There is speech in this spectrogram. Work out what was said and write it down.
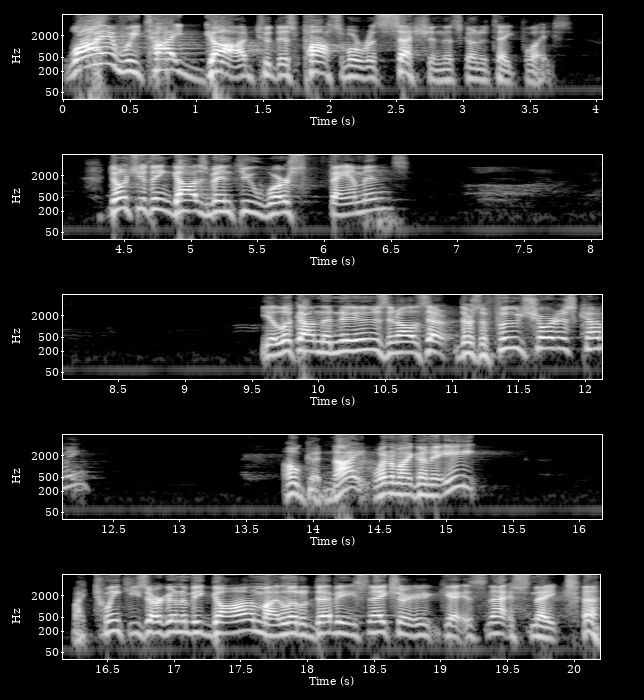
Why have we tied God to this possible recession that's going to take place? Don't you think God's been through worse famines? You look on the news and all of a sudden there's a food shortage coming. Oh, good night. What am I going to eat? My Twinkies are going to be gone. My little Debbie snakes are snakes are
